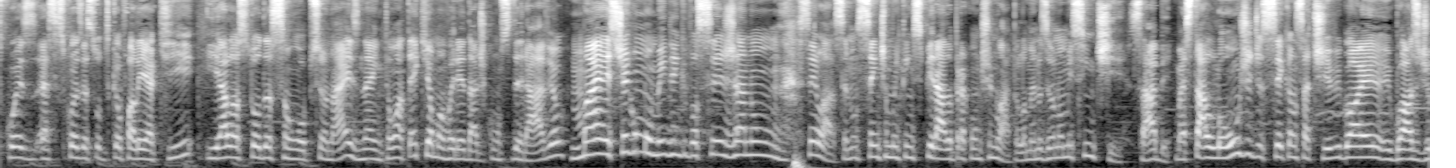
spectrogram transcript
coisas, essas coisas todas que eu falei aqui, e elas todas são opcionais, né? Então até que é uma variedade considerável, mas chega um momento em que você já não, sei lá, você não se sente muito inspirado para continuar. Pelo menos eu não me senti, sabe? Mas tá longe de ser cansativo igual, igual as de,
